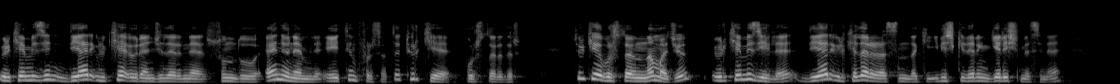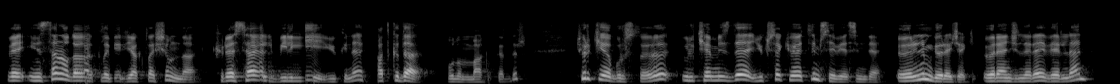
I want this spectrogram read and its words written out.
Ülkemizin diğer ülke öğrencilerine sunduğu en önemli eğitim fırsatı Türkiye burslarıdır. Türkiye burslarının amacı ülkemiz ile diğer ülkeler arasındaki ilişkilerin gelişmesine ve insan odaklı bir yaklaşımla küresel bilgi yüküne katkıda bulunmaktadır. Türkiye bursları ülkemizde yüksek öğretim seviyesinde öğrenim görecek öğrencilere verilen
